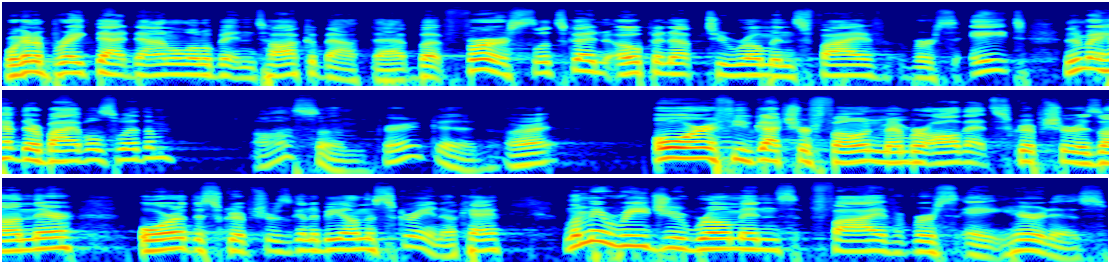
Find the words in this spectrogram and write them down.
we're going to break that down a little bit and talk about that. But first, let's go ahead and open up to Romans 5, verse 8. Does anybody have their Bibles with them? Awesome. Very good. All right. Or if you've got your phone, remember all that scripture is on there, or the scripture is going to be on the screen, okay? Let me read you Romans 5, verse 8. Here it is.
